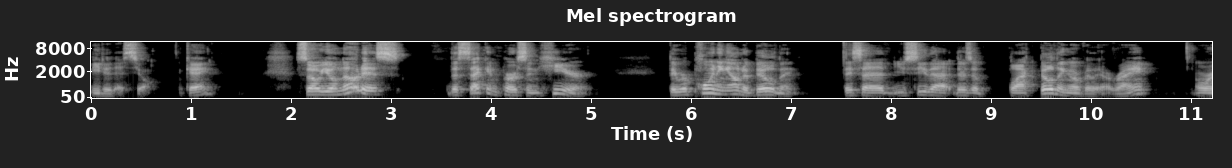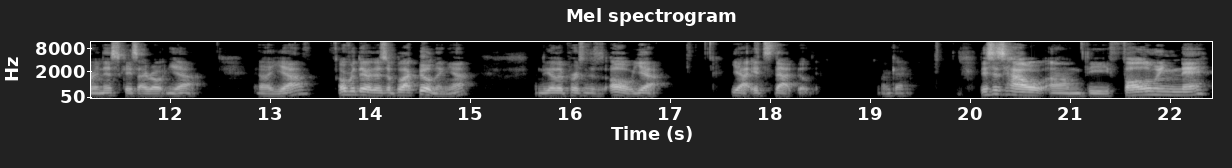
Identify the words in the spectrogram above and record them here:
ビルですよ。Okay? So you'll notice the second person here, they were pointing out a building. They said, you see that there's a black building over there, right? Or in this case, I wrote, yeah. Uh, yeah? Over there, there's a black building, yeah? And the other person says, oh, yeah. Yeah, it's that building. Okay? This is how um, the following ne,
